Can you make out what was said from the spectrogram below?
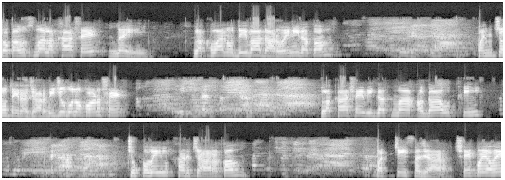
તો કૌંસમાં લખાશે નહીં. લખવાનું દેવાદારો. એની રકમ પંચોતેર હજાર. બીજું બોલો કોણ છે? લખાશે વિગતમાં અગાઉથી ચૂકવેલ ખર્ચા રકમ પચીસ હજાર. છે કોઈ હવે?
